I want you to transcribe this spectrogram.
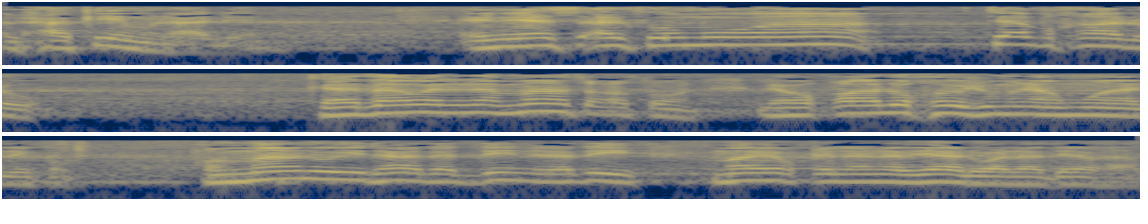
الحكيم العليم. إن يسألكموها تبخلوا. كذا ولا ما تعطون. لو قالوا اخرجوا من أموالكم. قل ما نريد هذا الدين الذي ما يبقي لنا ريال ولا درهم.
